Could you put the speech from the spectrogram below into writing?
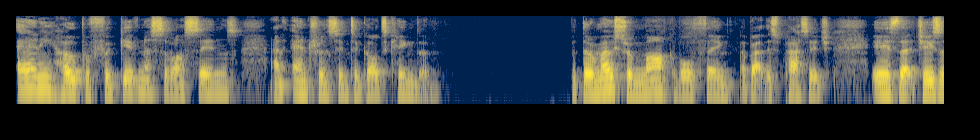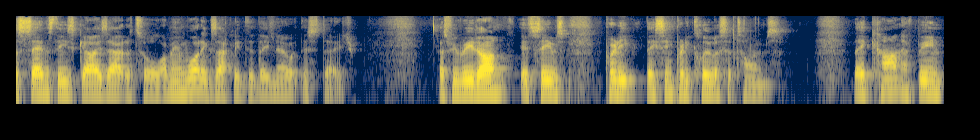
any hope of forgiveness of our sins and entrance into God's kingdom. But the most remarkable thing about this passage is that Jesus sends these guys out at all. I mean, what exactly did they know at this stage? As we read on, it seems pretty they seem pretty clueless at times. They can't have been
